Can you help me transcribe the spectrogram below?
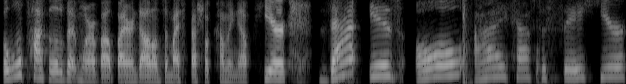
But we'll talk a little bit more about Byron Donalds and my special coming up here. That is all I have to say here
